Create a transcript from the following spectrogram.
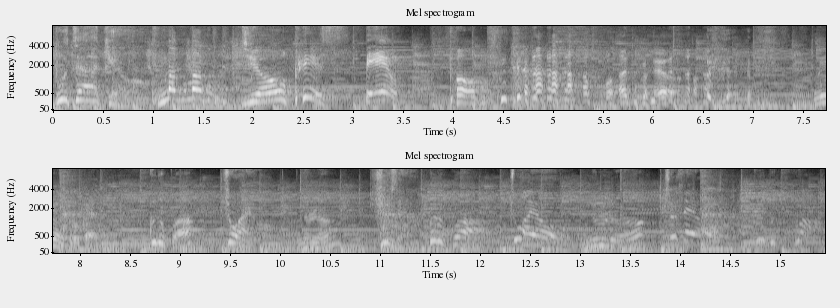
부탁해요. 마구마구 요 피스. 뺨. 펌. 뭐 하는 거예요? 우리가 구독해야 돼. 구독과 좋아요. 눌러 주세요. 구독과 좋아요. 눌러 주세요. 구독과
